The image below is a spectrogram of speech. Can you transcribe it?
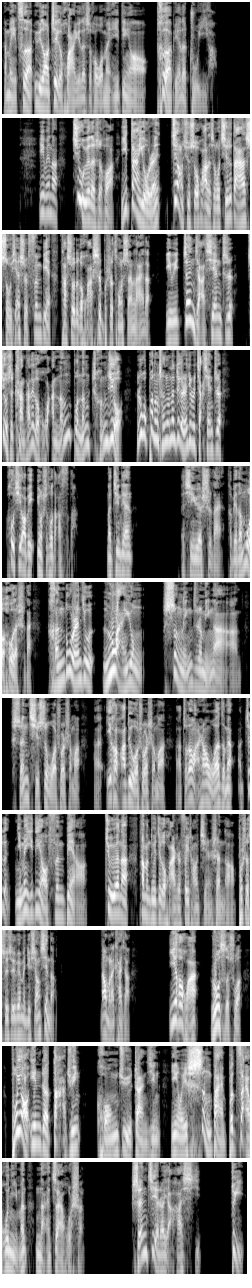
啊，每次遇到这个话语的时候，我们一定要特别的注意啊，因为呢，旧约的时候啊，一旦有人这样去说话的时候，其实大家首先是分辨他说这个话是不是从神来的。因为真假先知就是看他这个话能不能成就，如果不能成就，那这个人就是假先知，后期要被用石头打死的。那今天新约时代特别的幕后的时代，很多人就乱用圣灵之名啊啊！神启示我说什么啊？耶和华对我说什么啊？昨天晚上我怎么样啊？这个你们一定要分辨啊！旧约呢，他们对这个话是非常谨慎的啊，不是随随便便就相信的。那我们来看一下。耶和华如此说：“不要因着大军恐惧战惊，因为胜败不在乎你们，乃在乎神。神借着亚哈西，对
